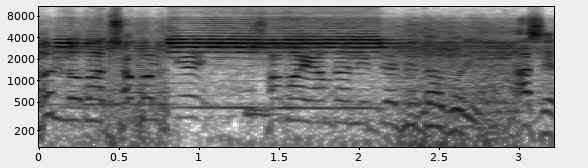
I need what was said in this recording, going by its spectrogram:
ধন্যবাদ সকলকে। সবাই আমরা লিফলেট বিতরণ করি। আসেন।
